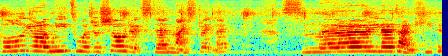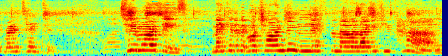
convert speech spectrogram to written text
Pull your knee towards your shoulder. Extend. Nice straight leg. Slowly lower down. Keep it rotated. Two more of these. Make it a bit more challenging. Lift the lower leg if you can.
